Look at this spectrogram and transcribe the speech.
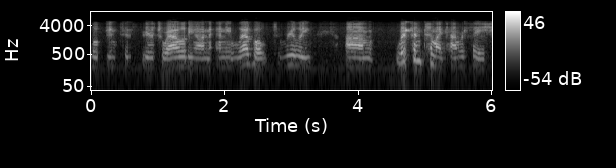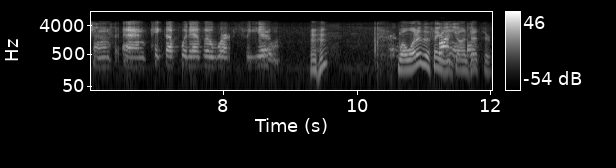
looked into spirituality on any level to really um, listen to my conversations and pick up whatever works for you. Mhm. Well, one of the things Brian, that John Fetzer.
